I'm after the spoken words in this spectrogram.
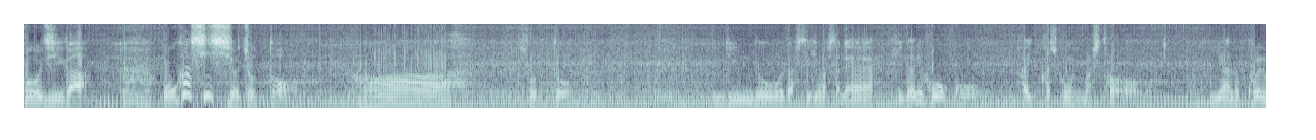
表示が。おかしいっしょちょっと。ああちょっと林道を出してきましたね。左方向。はいかしこまりました。いやこれ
